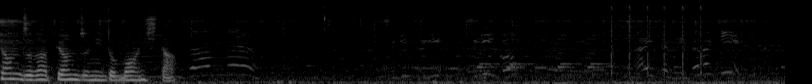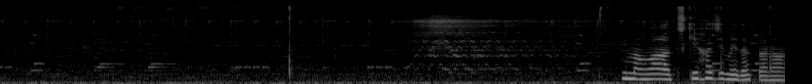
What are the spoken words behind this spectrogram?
ピョンズがピョンズにドボンした。今は月始めだから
